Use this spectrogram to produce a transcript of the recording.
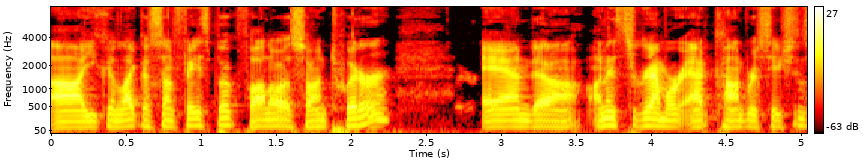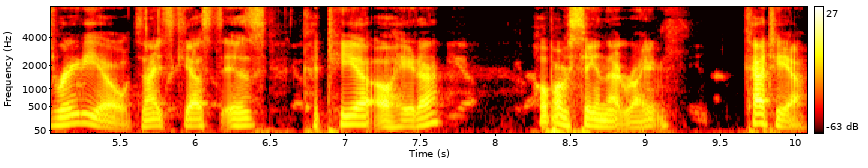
Uh, you can like us on Facebook, follow us on Twitter, and uh, on Instagram, we're at Conversations Radio. Tonight's guest is Katia Ojeda. Hope I'm saying that right. Katia.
